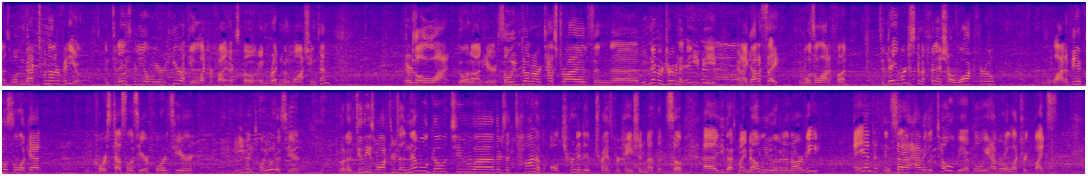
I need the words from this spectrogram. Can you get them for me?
guys, welcome back to another video. In today's video, we are here at the Electrify Expo in Redmond, Washington. There's a lot going on here. So we've done our test drives and uh, we've never driven an EV. And I gotta say, it was a lot of fun. Today, we're just gonna finish our walkthrough. There's a lot of vehicles to look at. Of course, Tesla's here, Ford's here, even Toyota's here. We're gonna do these walkthroughs and then we'll go to, uh, there's a ton of alternative transportation methods. So uh, you guys might know we live in an RV. And instead of having a tow vehicle, we have our electric bikes.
